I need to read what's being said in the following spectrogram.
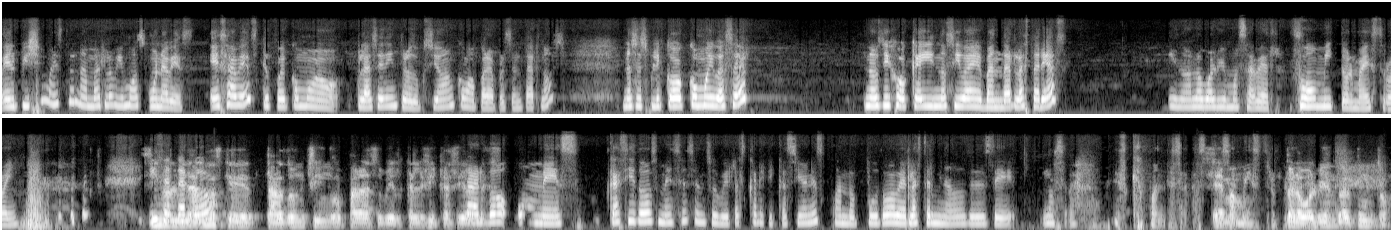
el pichi maestro nada más lo vimos una vez. Esa vez que fue como clase de introducción, como para presentarnos. Nos explicó cómo iba a ser. Nos dijo que ahí nos iba a mandar las tareas y no lo volvimos a ver. Fue un mito el maestro ahí. y Sin se tardó, que tardó un chingo para subir calificaciones. Tardó un mes. casi dos meses en subir las calificaciones cuando pudo haberlas terminado desde, no sé, es que fue un desastre. pero volviendo al punto.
